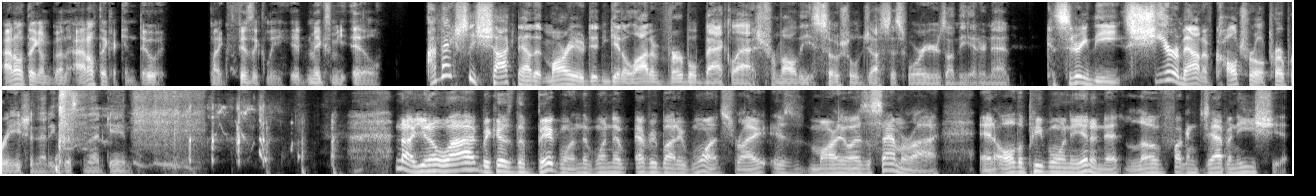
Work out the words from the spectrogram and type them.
I don't think I'm gonna. I don't think I can do it. Like physically, it makes me ill. I'm actually shocked now that Mario didn't get a lot of verbal backlash from all these social justice warriors on the internet, considering the sheer amount of cultural appropriation that exists in that game. No, you know why? Because the big one, the one that everybody wants, right, is Mario as a samurai, and all the people on the internet love fucking Japanese shit.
